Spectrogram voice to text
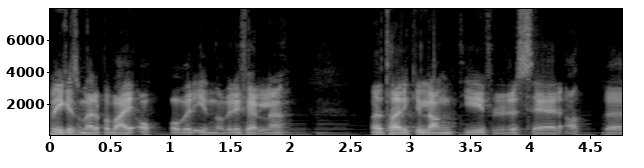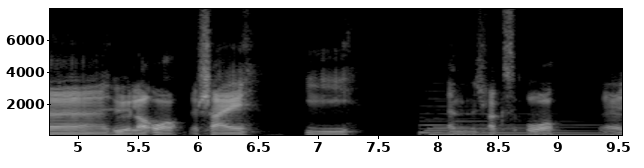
Virker som dere er på vei oppover innover i fjellet. Og det tar ikke lang tid før dere ser at uh, hula åpner seg i en slags åp uh,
